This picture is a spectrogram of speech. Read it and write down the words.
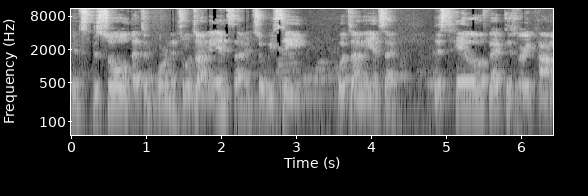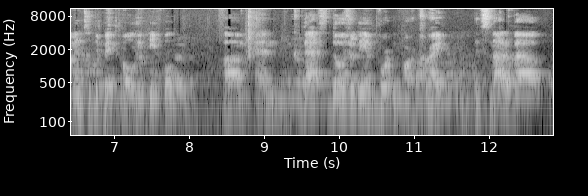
It's the soul that's important. It's what's on the inside. So we see what's on the inside. This halo effect is very common to depict holy people. Um, and that's those are the important parts, right? It's not about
